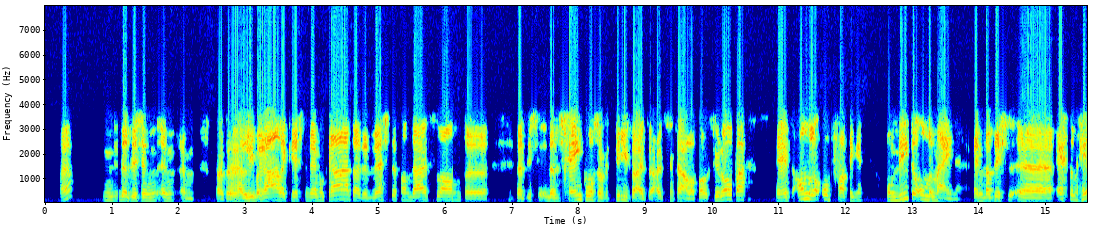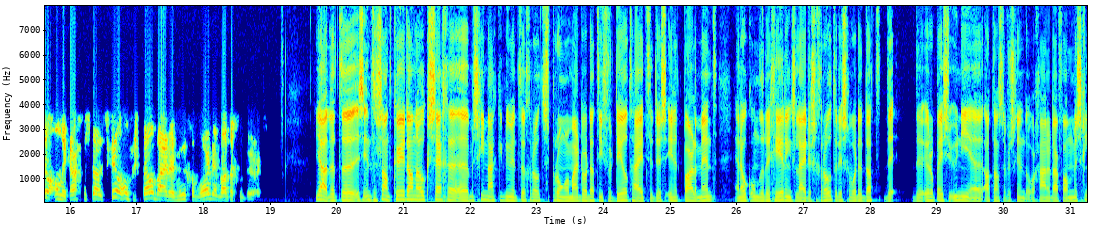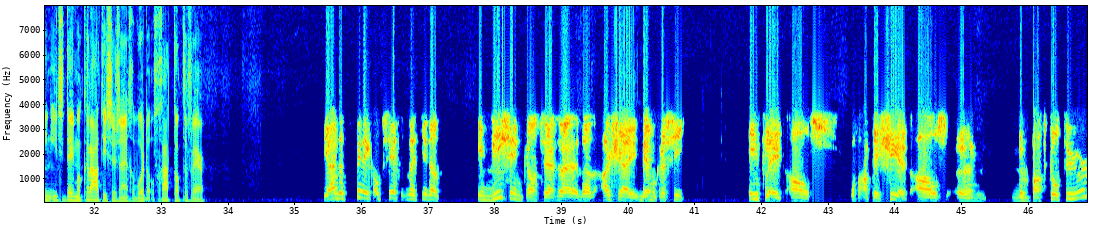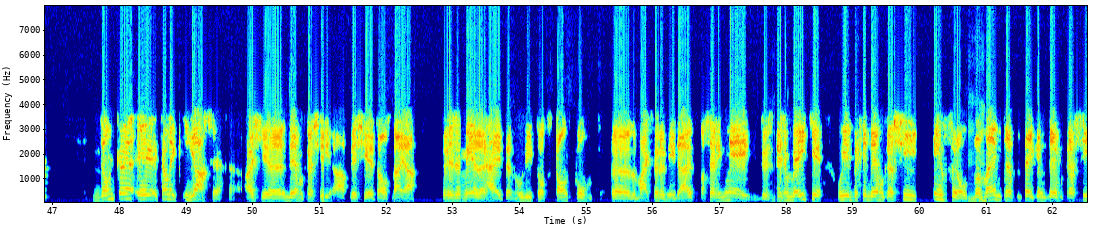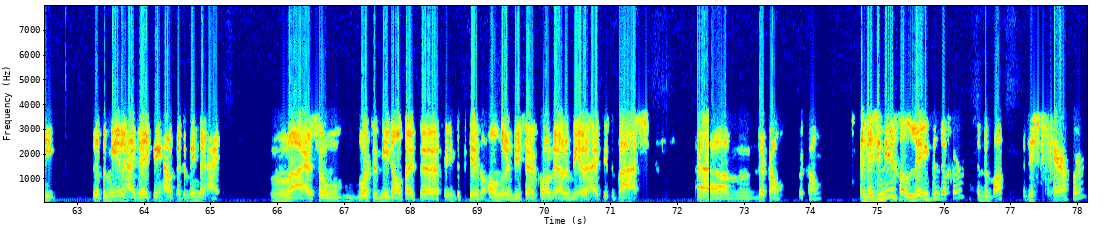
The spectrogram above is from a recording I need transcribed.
dat is een, een, een, een liberale christendemocraat uit het westen van Duitsland. Uh, dat, is, dat is geen conservatief uit, uit Centraal- of Oost-Europa. Hij heeft andere opvattingen om die te ondermijnen. En dat is uh, echt een heel ander krachtenspel. Het is veel onvoorspelbaarder nu geworden wat er gebeurt. Ja, dat uh, is interessant. Kun je dan ook zeggen, uh, misschien maak ik nu een te grote sprongen, maar doordat die verdeeldheid dus in het parlement en ook onder regeringsleiders groter is geworden, dat de, de Europese Unie, uh, althans de verschillende organen daarvan, misschien iets democratischer zijn geworden? Of gaat dat te ver? Ja, dat vind ik op zich dat je dat in die zin kan zeggen, dat als jij democratie inkleedt als, of apprecieert als een debatcultuur, dan kan, eh, kan, ik ja zeggen. Als je democratie apprecieert als, nou ja, er is een meerderheid en hoe die tot stand komt, uh, dat maakt er niet uit, dan zeg ik nee. Dus het is een beetje hoe je het begin democratie invult. Wat mhm. mij betreft betekent democratie dat de meerderheid rekening houdt met de minderheid. Maar zo wordt het niet altijd uh, geïnterpreteerd door anderen. Die zeggen gewoon, ja, de meerderheid is de baas. Um, dat kan, dat kan. Het is in ieder geval levendiger, het debat. Het is scherper.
